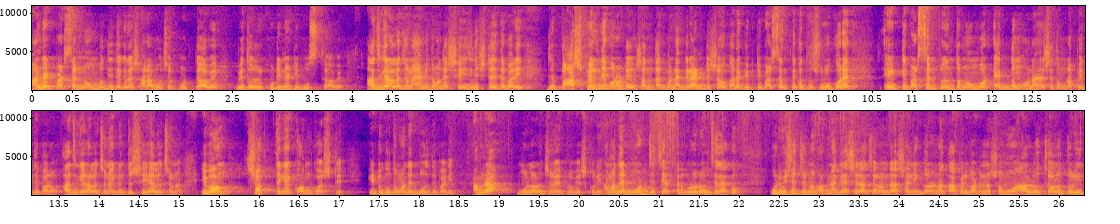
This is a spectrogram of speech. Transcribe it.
হান্ড্রেড পার্সেন্ট নম্বর দিতে গেলে সারা বছর পড়তে হবে, ভেতরের খুঁটিনাটি বুঝতে হবে। আজকের আলোচনায় আমি তোমাদের সেই জিনিসটা দিতে পারি, যে পাস ফেল নিয়ে কোনো টেনশন থাকবে না, গ্যারান্টি সহকারে ফিফটি পার্সেন্ট থেকে তো শুরু করে এইট্টি পার্সেন্ট পর্যন্ত নম্বর একদম অনায়াসে তোমরা পেতে পারো। আজকের আলোচনা কিন্তু সেই আলোচনা এবং সব থেকে কম কষ্টে এটুকু তোমাদের বলতে পারি। আমরা মূল আলোচনায় প্রবেশ করি। আমাদের মোট যে চ্যাপ্টারগুলো রয়েছে, দেখো, পরিবেশের জন্য ভাবনা, গ্যাসের আচরণ, রাসায়নিক গণনা, তাপের ঘটনাসমূহ, আলো চলতড়িৎ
